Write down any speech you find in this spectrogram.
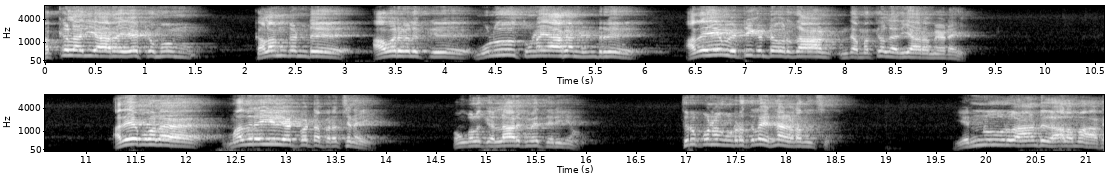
மக்கள் அதிகார இயக்கமும் களம் கண்டு அவர்களுக்கு முழு துணையாக நின்று அதையும் வெற்றி கண்டவர் தான் இந்த மக்கள் அதிகார மேடை. அதே போல மதுரையில் ஏற்பட்ட பிரச்சனை உங்களுக்கு எல்லாருக்குமே தெரியும். திருப்பனங்குன்றத்தில் என்ன நடந்துச்சு? எண்ணூறு ஆண்டு காலமாக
